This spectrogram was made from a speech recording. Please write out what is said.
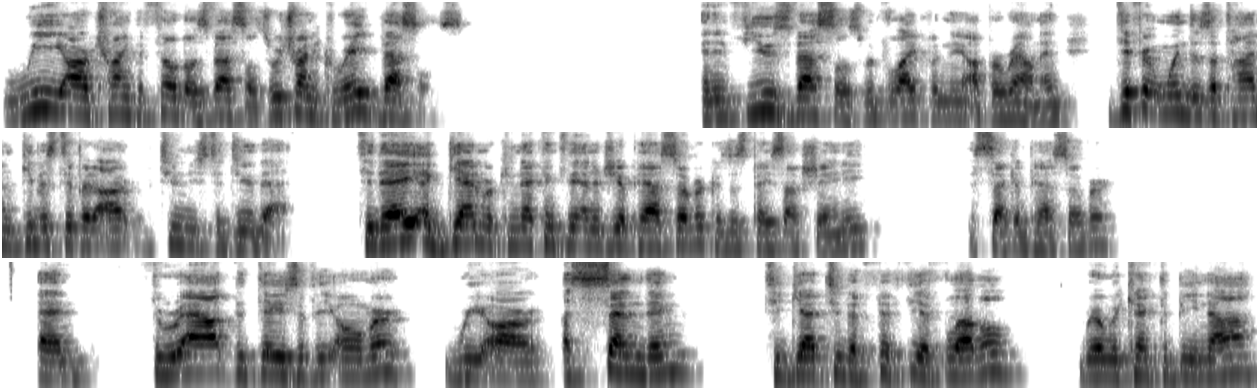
We are trying to fill those vessels. We're trying to create vessels and infuse vessels with light from the upper realm. And different windows of time give us different opportunities to do that. Today, again, we're connecting to the energy of Passover because it's Pesach Sheni, the second Passover. And throughout the days of the Omer, we are ascending to get to the 50th level where we connect to Binah,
